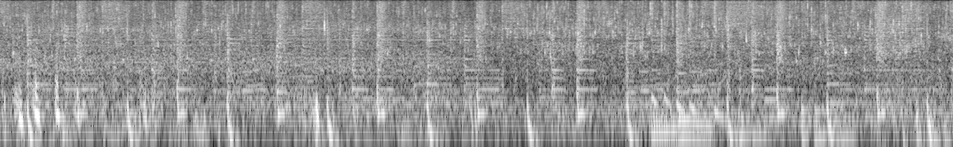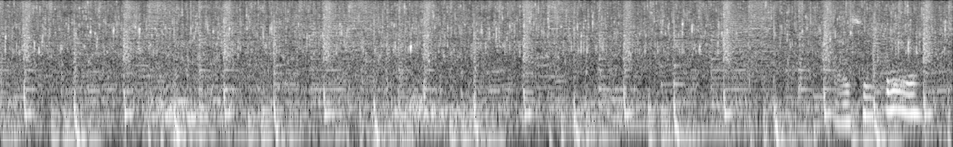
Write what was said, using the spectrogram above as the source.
Nice and clear.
